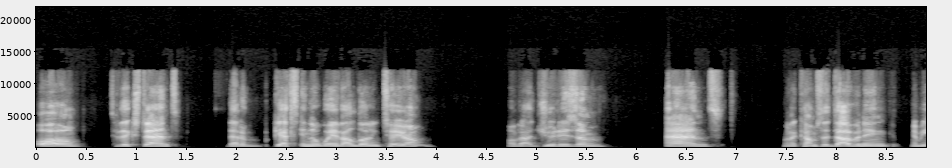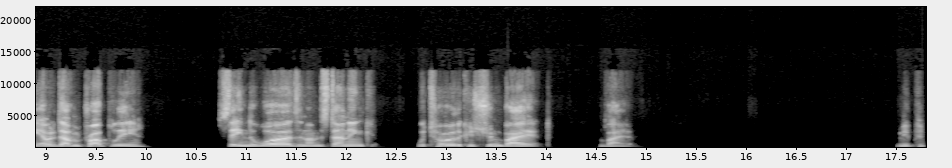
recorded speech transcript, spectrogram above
Or to the extent that gets in the way of our learning Torah, of our Judaism, and when it comes to davening and being able to daven properly, saying the words and understanding, we're totally consumed by it. By it. Because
